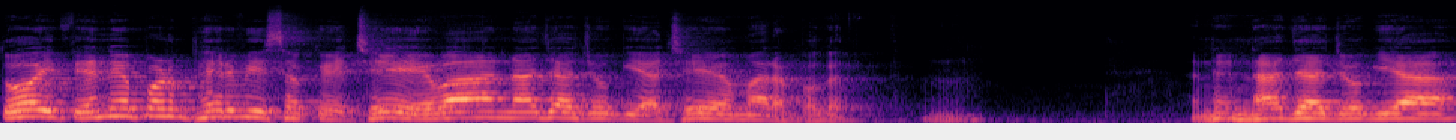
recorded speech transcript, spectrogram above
તોય તેને પણ ફેરવી શકે છે, એવા નાજા જોગ્યા છે અમારા ભગત. અને નાજા જોગ્યા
